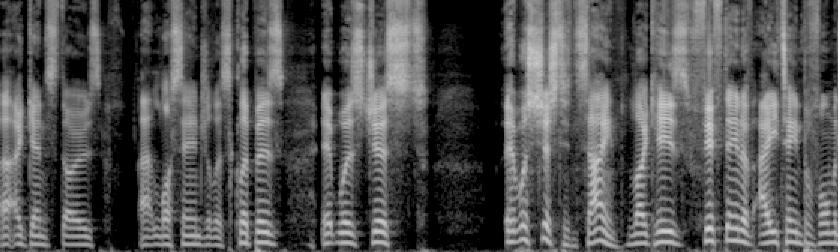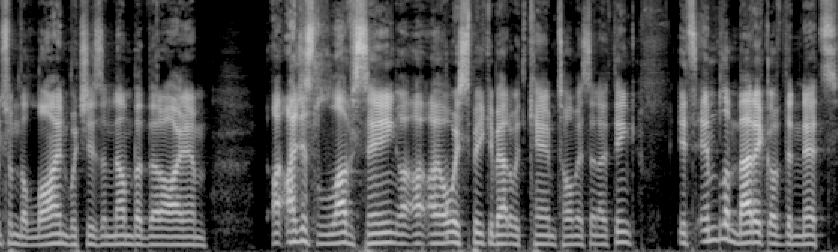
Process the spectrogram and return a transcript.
uh, against those uh, Los Angeles Clippers. It was just it was just insane. Like his 15 of 18 performance from the line, which is a number that I am I, I just love seeing. I, I always speak about it with Cam Thomas, and I think it's emblematic of the Nets'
